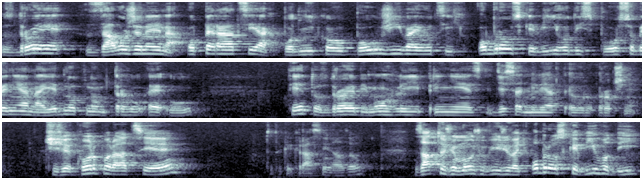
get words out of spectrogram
zdroje založené na operáciách podnikov používajúcich obrovské výhody spôsobenia na jednotnom trhu EÚ, tieto zdroje by mohli priniesť 10 miliard eur ročne. Čiže korporácie, to je taký krásny názov, za to, že môžu využívať obrovské výhody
